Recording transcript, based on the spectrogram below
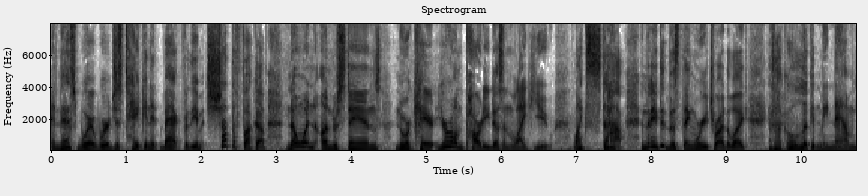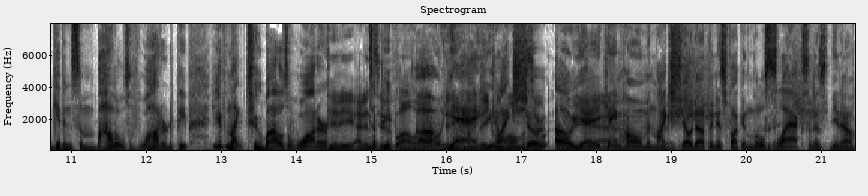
and that's where we're just taking it back for the. Shut the fuck up! No one understands nor care. Your own party doesn't like you. Like stop. And then he did this thing where he tried to like. He's like, oh look at me now. I'm giving some bottles of water to people. You give him like two bottles of water Did he? I didn't to see people. the follow. Oh did yeah, he, come, he, come like showed. Oh yeah, he came home and like Rich. showed up in his fucking little Rich. slacks and his, you know.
